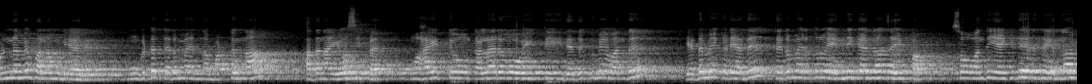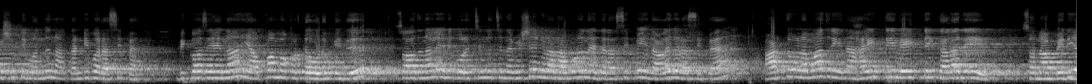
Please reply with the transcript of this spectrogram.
ஒன்றுமே பண்ண முடியாது. உங்ககிட்ட திறமை இருந்தால் மட்டும்தான் அதை நான் யோசிப்பேன். உங்கள் ஹைட்டு உன் கலரு வெயிட்டு இது எதுக்குமே வந்து இடமே கிடையாது திறமை இருக்கிறவன் என்றைக்கா இருந்தாலும் ஜெயிப்பான். ஸோ வந்து என்கிட்ட இருந்த எல்லா விஷயத்தையும் வந்து நான் கண்டிப்பாக ரசிப்பேன். பிகாஸ் ஏன்னா என் அப்பா அம்மா கொடுத்த உடம்பு இது. ஸோ அதனால் எனக்கு ஒரு சின்ன சின்ன விஷயங்களெல்லாம் கூட நான் இதை ரசிப்பேன் இதை அழகை ரசிப்பேன். அடுத்தவங்கள மாதிரி நான் ஹைட்டு வெயிட்டு கலரு ஸோ நான் பெரிய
